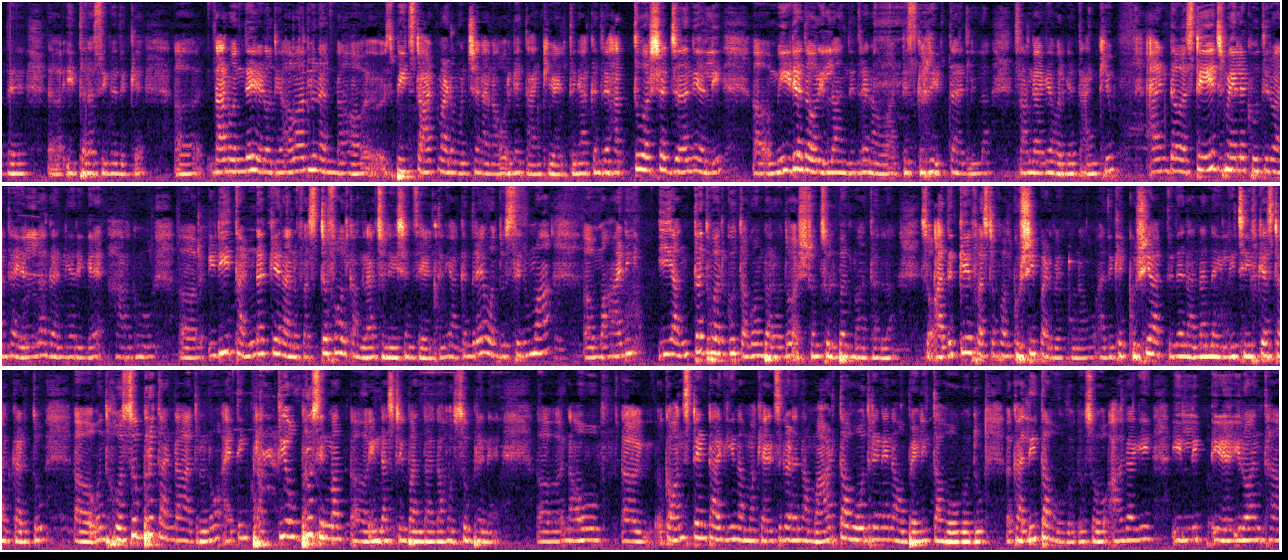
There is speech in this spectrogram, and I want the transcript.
ಅದೇ ಈ ಥರ ಸಿಗೋದಕ್ಕೆ. ನಾನು ಒಂದೇ ಹೇಳೋದು, ಯಾವಾಗಲೂ ನನ್ನ ಸ್ಪೀಚ್ ಸ್ಟಾರ್ಟ್ ಮಾಡೋ ಮುಂಚೆ ನಾನು ಅವ್ರಿಗೆ ಥ್ಯಾಂಕ್ ಯು ಹೇಳ್ತೀನಿ. ಯಾಕಂದರೆ ಹತ್ತು ವರ್ಷ ಜರ್ನಿಯಲ್ಲಿ ಮೀಡಿಯಾದವ್ರು ಇಲ್ಲ ಅಂದಿದ್ರೆ ನಾವು ಆರ್ಟಿಸ್ಟ್ಗಳು ಇರ್ತಾ ಇರಲಿಲ್ಲ. ಸೊ ಹಂಗಾಗಿ ಅವ್ರಿಗೆ ಥ್ಯಾಂಕ್ ಯು ಆ್ಯಂಡ್ ಸ್ಟೇಜ್ ಮೇಲೆ ಕೂತಿರುವಂಥ ಎಲ್ಲ ಗಣ್ಯರಿಗೆ ಹಾಗೂ ಇಡೀ ತಂಡಕ್ಕೆ ನಾನು ಫಸ್ಟ್ ಆಫ್ ಆಲ್ ಕಂಗ್ರ್ಯಾಚುಲೇಷನ್ಸ್ ಹೇಳ್ತೀನಿ. ಯಾಕಂದರೆ ಒಂದು ಸಿನಿಮಾ ಮಾಡಿ ಈ ಅಂಕದವರೆಗೂ ತಗೊಂಡ್ ಬರೋದು ಅಷ್ಟೊಂದು ಸುಲಭದ ಮಾತಲ್ಲ. ಸೊ ಅದಕ್ಕೆ ಫಸ್ಟ್ ಆಫ್ ಆಲ್ ಖುಷಿ ಪಡಬೇಕು ನಾವು. ಅದಕ್ಕೆ ಖುಷಿ ಆಗ್ತಿದೆ ನನ್ನನ್ನು ಇಲ್ಲಿ ಚೀಫ್ ಗೆಸ್ಟ್ ಆಗಿ ಕರೆದು. ಒಂದು ಹೊಸೊಬ್ರು ತಂಡ ಆದ್ರೂ ಐ ಥಿಂಕ್ ಪ್ರತಿಯೊಬ್ಬರು ಸಿನಿಮಾ ಇಂಡಸ್ಟ್ರಿ ಬಂದಾಗ ಹೊಸೊಬ್ರೇ ನಾವು ಕಾನ್ಸ್ಟೆಂಟ್ ಆಗಿ ನಮ್ಮ ಕೆಲಸಗಳನ್ನು ಮಾಡ್ತಾ ಹೋದ್ರೇನೆ ನಾವು ಬೆಳೀತಾ ಹೋಗೋದು, ಕಲಿತಾ ಹೋಗೋದು. ಸೊ ಹಾಗಾಗಿ ಇಲ್ಲಿ ಇರುವಂತಹ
